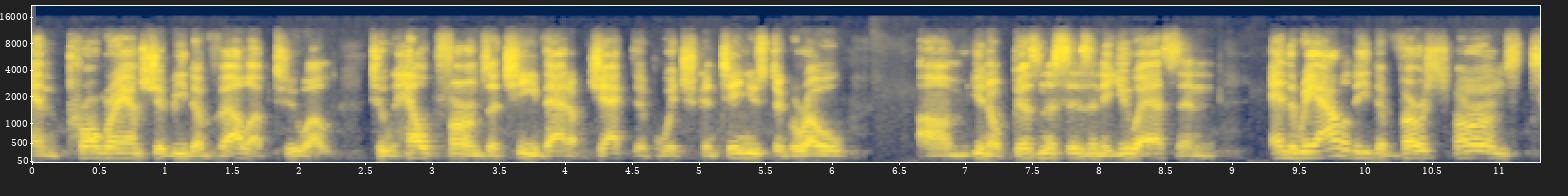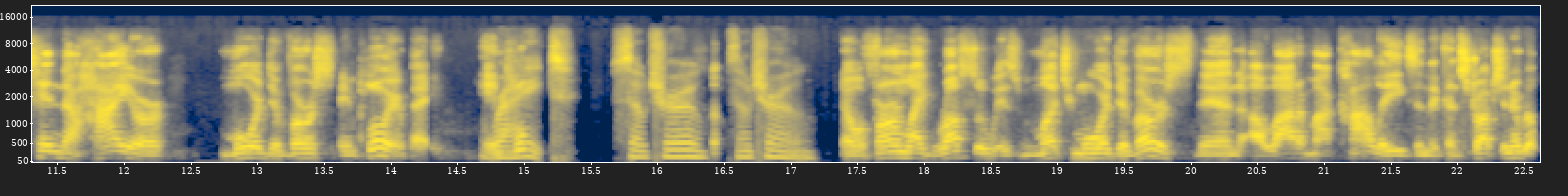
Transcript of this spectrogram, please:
and programs should be developed to uh, to help firms achieve that objective, which continues to grow. Um, you know, businesses in the U.S. and and the reality, diverse firms tend to hire more diverse employer base. Employ- right so true so true You know, a firm like Russell is much more diverse than a lot of my colleagues in the construction and real.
